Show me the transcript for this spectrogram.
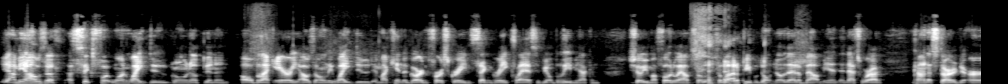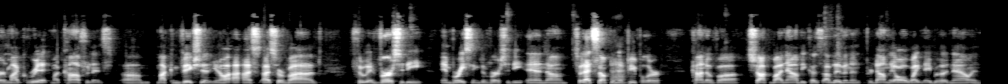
yeah, I mean, I was a, a six foot one white dude growing up in an all black area. I was the only white dude in my kindergarten, first grade, and second grade class. If you don't believe me, I can show you my photo album. So, so a lot of people don't know that about me, and, and that's where I kind of started to earn my grit, my confidence, um, my conviction. You know, I, I, I survived through adversity, embracing diversity, and um, so that's something that people are kind of uh, shocked by now because I live in a predominantly all white neighborhood now, and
